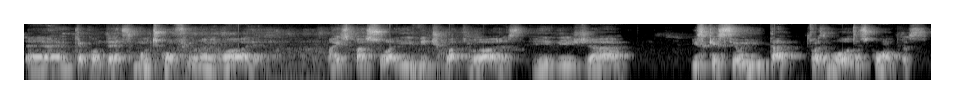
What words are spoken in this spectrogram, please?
É, o que acontece? Muitos confiam na memória, mas passou aí 24 horas, ele já esqueceu e está fazendo outras compras.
